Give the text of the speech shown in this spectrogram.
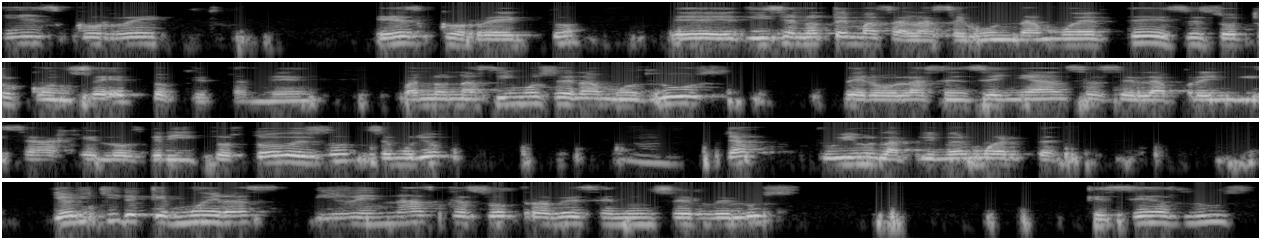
Es correcto, es correcto. Eh, dice, no temas a la segunda muerte, ese es otro concepto que también, cuando nacimos éramos luz, pero las enseñanzas, el aprendizaje, los gritos, todo eso se murió. Mm. Ya, tuvimos la primera muerte. Y hoy quiere que mueras y renazcas otra vez en un ser de luz. Que seas luz,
